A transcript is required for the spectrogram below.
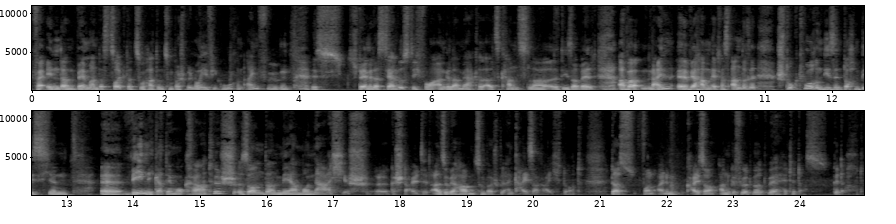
verändern, wenn man das Zeug dazu hat und zum Beispiel neue Figuren einfügen. Ich stelle mir das sehr lustig vor, Angela Merkel als Kanzler äh, dieser Welt. Aber nein, äh, wir haben etwas andere Strukturen, die sind doch ein bisschen äh, weniger demokratisch, sondern mehr monarchisch äh, gestaltet. Also wir haben zum Beispiel ein Kaiserreich dort, das von einem Kaiser angeführt wird. Wer hätte das gedacht?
